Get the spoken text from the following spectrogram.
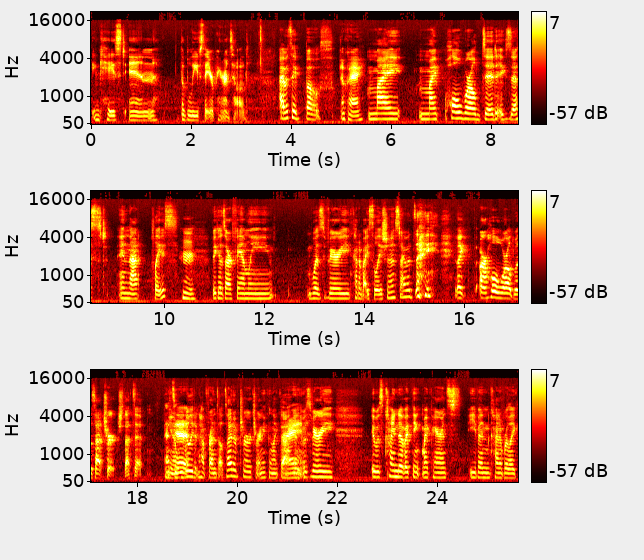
encased in the beliefs that your parents held? I would say both. Okay. My my whole world did exist in that place Hmm. because our family was very kind of isolationist. I would say, like our whole world was at church. That's it. That's you know, it. we really didn't have friends outside of church or anything like that. And it was very, it was kind of. I think my parents even kind of were like,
